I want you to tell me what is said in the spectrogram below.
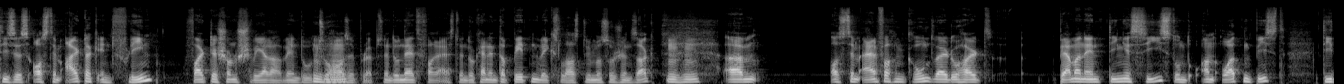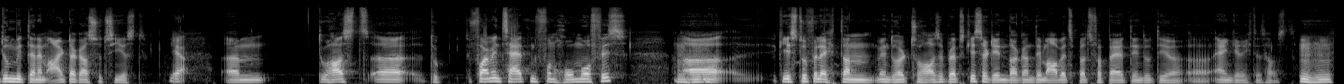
dieses aus dem Alltag entfliehen fällt dir schon schwerer, wenn du mhm. zu Hause bleibst, wenn du nicht verreist, wenn du keinen Tapetenwechsel hast, wie man so schön sagt. Mhm. Ähm, aus dem einfachen Grund, weil du halt permanent Dinge siehst und an Orten bist, die du mit deinem Alltag assoziierst. Ja. Ähm, du hast, äh, du vor allem in Zeiten von Homeoffice, mhm. äh, gehst du vielleicht dann, wenn du halt zu Hause bleibst, gehst halt jeden Tag an dem Arbeitsplatz vorbei, den du dir äh, eingerichtet hast. Mhm.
